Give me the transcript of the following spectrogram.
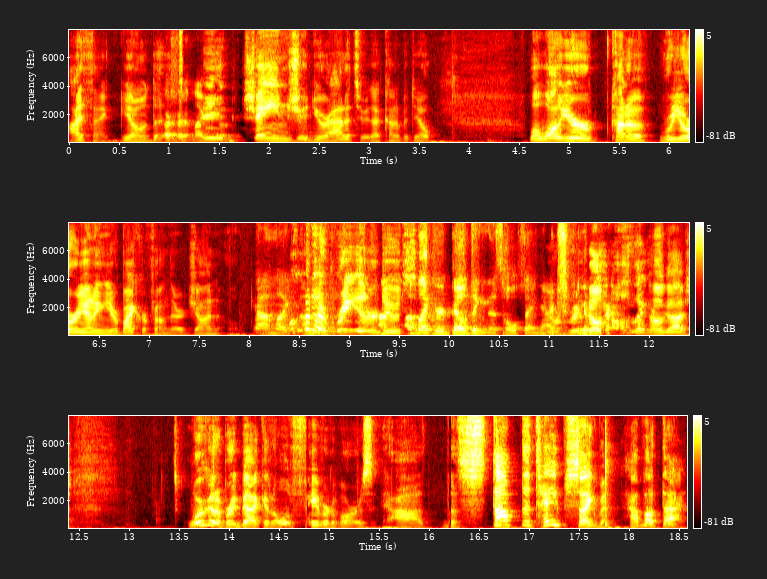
I think. You know, Sorry for that's the a big change in your attitude. That kind of a deal. Well, while you're kind of reorienting your microphone there, John, I'm like, I'm gonna like, reintroduce. I'm like rebuilding this whole thing. Actually, rebuilding the whole thing. Oh gosh, we're gonna bring back an old favorite of ours, uh, the stop the tape segment. How about that?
